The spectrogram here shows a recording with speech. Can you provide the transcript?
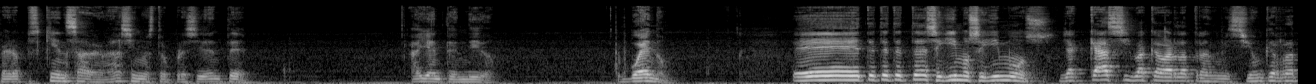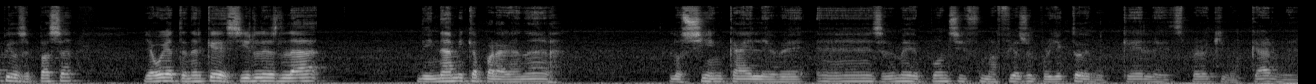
Pero pues quién sabe, ¿verdad? Si nuestro presidente haya entendido. Bueno. Eh, te, te, te, seguimos, seguimos. Ya casi va a acabar la transmisión. Qué rápido se pasa. Ya voy a tener que decirles la dinámica para ganar los 100 KLB. Eh, se ve medio Ponzi mafioso el proyecto de Bukele. Espero equivocarme.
